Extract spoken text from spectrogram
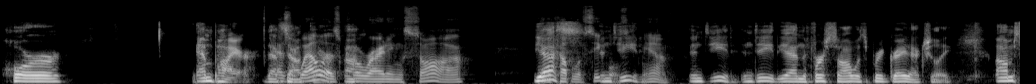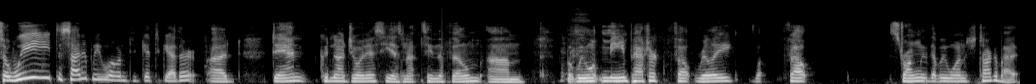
horror empire that's as out well there. as Uh, co-writing Saw. Yes, a couple of sequels. Indeed, Yeah. Indeed, indeed. Yeah, and the first Saw was pretty great actually. Um, so we decided we wanted to get together. Uh, Dan could not join us; he has not seen the film. Um, but we want me and Patrick felt really felt strongly that we wanted to talk about it.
